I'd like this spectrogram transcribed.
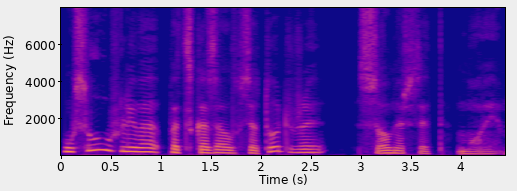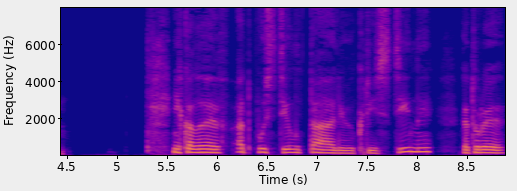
Услужливо подсказал все тот же Сомерсет Моем. Николаев отпустил талию Кристины, которая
